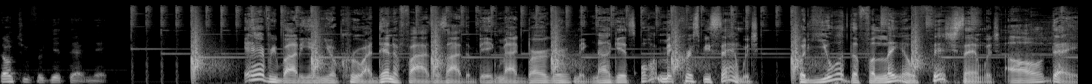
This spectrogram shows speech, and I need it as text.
Don't you forget that, Nick. Everybody in your crew identifies as either Big Mac Burger, McNuggets, or McCrispy Sandwich. But you're the filet fish Sandwich all day.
